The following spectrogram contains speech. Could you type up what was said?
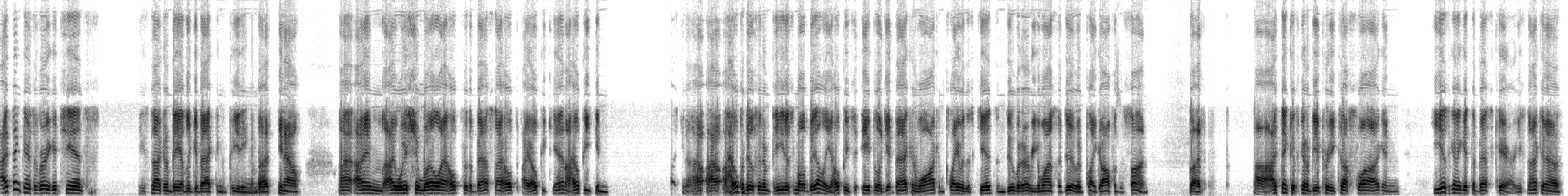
I think there's a very good chance he's not going to be able to get back to competing. But you know, I, I'm I wish him well. I hope for the best. I hope I hope he can. I hope he can. You know, I, I hope it doesn't impede his mobility. I hope he's able to get back and walk and play with his kids and do whatever he wants to do and play golf with his son. But uh, I think it's going to be a pretty tough slog, and he is going to get the best care. He's not going to,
